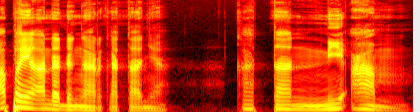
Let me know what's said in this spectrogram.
Apa yang Anda dengar katanya? Kata ni'am.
